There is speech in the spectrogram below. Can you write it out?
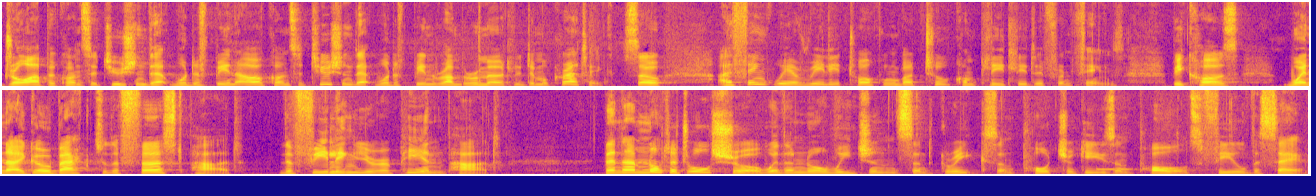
draw up a constitution that would have been our constitution, that would have been remotely democratic. So I think we are really talking about two completely different things. Because when I go back to the first part, the feeling European part, then I'm not at all sure whether Norwegians and Greeks and Portuguese and Poles feel the same.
